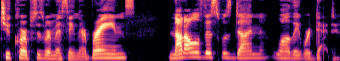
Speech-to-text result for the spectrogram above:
Two corpses were missing their brains. Not all of this was done while they were dead.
